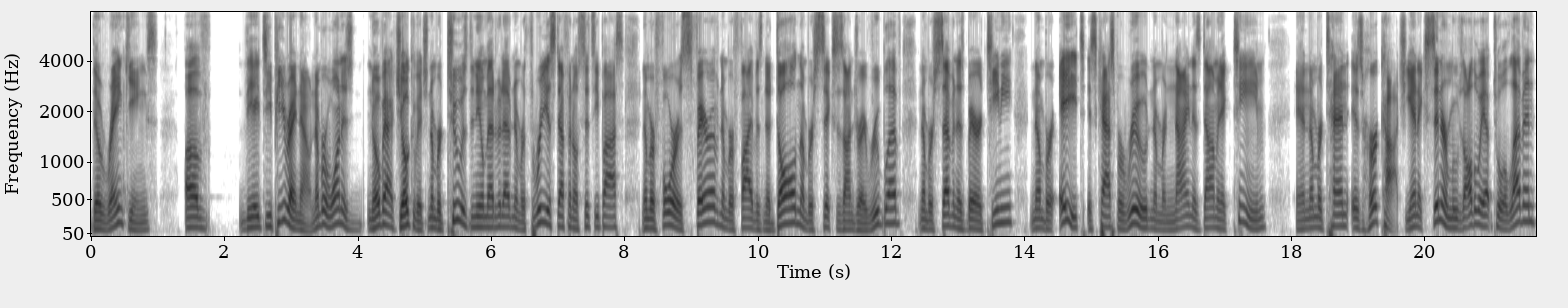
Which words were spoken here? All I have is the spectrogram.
the rankings of the ATP right now. Number one is Novak Djokovic. Number two is Daniil Medvedev. Number three is Stefano Tsitsipas. Number four is Zverev. Number five is Nadal. Number six is Andre Rublev. Number seven is Berrettini. Number eight is Casper Ruud. Number nine is Dominic Thiem. And number 10 is Hurkacz. Jannik Sinner moves all the way up to 11.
